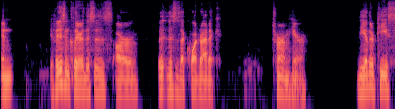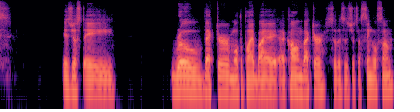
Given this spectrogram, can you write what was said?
And if it isn't clear, this is our this is a quadratic term here. The other piece is just a row vector multiplied by a, column vector. So this is just a single sum.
